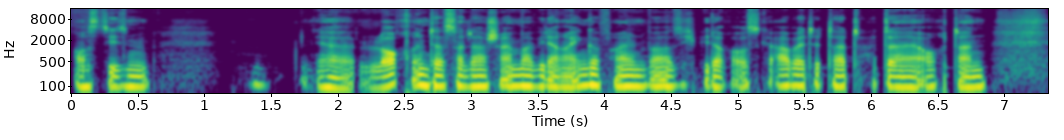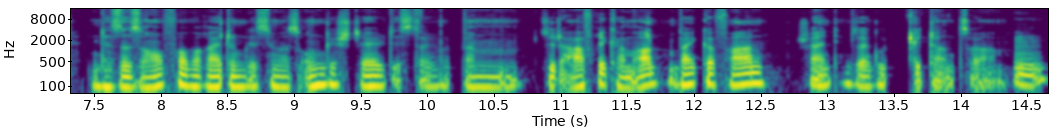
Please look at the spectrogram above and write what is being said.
aus diesem ja, Loch, in das er da scheinbar wieder reingefallen war, sich wieder rausgearbeitet hat, hat er auch dann in der Saisonvorbereitung ein bisschen was umgestellt, ist da beim Südafrika Mountainbike gefahren, scheint ihm sehr gut getan zu haben. Hm.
